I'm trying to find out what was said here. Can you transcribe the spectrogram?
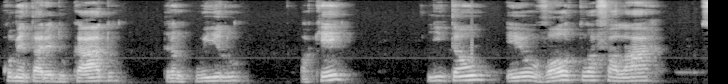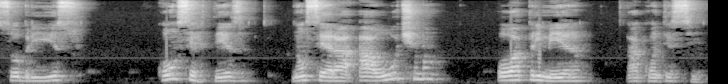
comentário educado, tranquilo, ok? Então eu volto a falar sobre isso. Com certeza não será a última ou a primeira a acontecer.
